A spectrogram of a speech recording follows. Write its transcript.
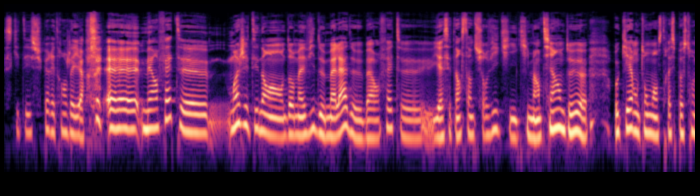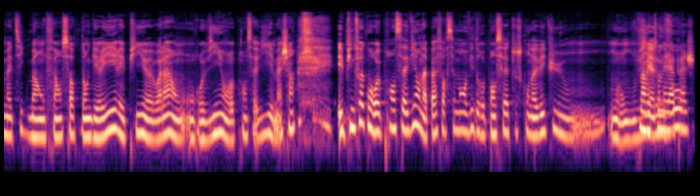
ce qui était super étrange d'ailleurs. Euh, mais en fait, euh, moi j'étais dans, dans ma vie de malade. Bah en fait, euh, il y a cet instinct de survie qui, qui maintient de, euh, ok, on tombe en stress post-traumatique, bah on fait en sorte d'en guérir et puis voilà, on, on, revit, on reprend sa vie et machin. Et puis une fois qu'on reprend sa vie, on n'a pas forcément envie de repenser à tout ce qu'on a vécu. On, on, on vit non, mais à nouveau. la page.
